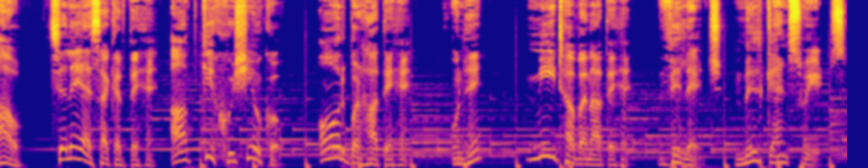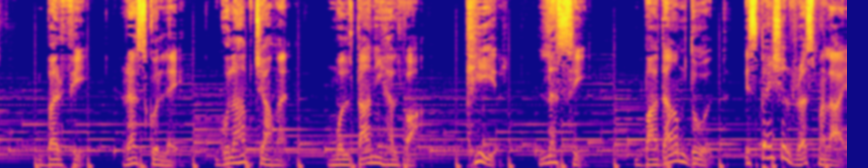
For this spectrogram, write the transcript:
आओ, चले ऐसा करते हैं। आपकी खुशियों को और बढ़ाते हैं। उन्हें मीठा बनाते हैं। Village milk and sweets barfi, रसगुल्ले, गुलाब जामुन, मुल्तानी हलवा, खीर, लस्सी, बादाम दूध स्पेशल रस रसमलाई,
